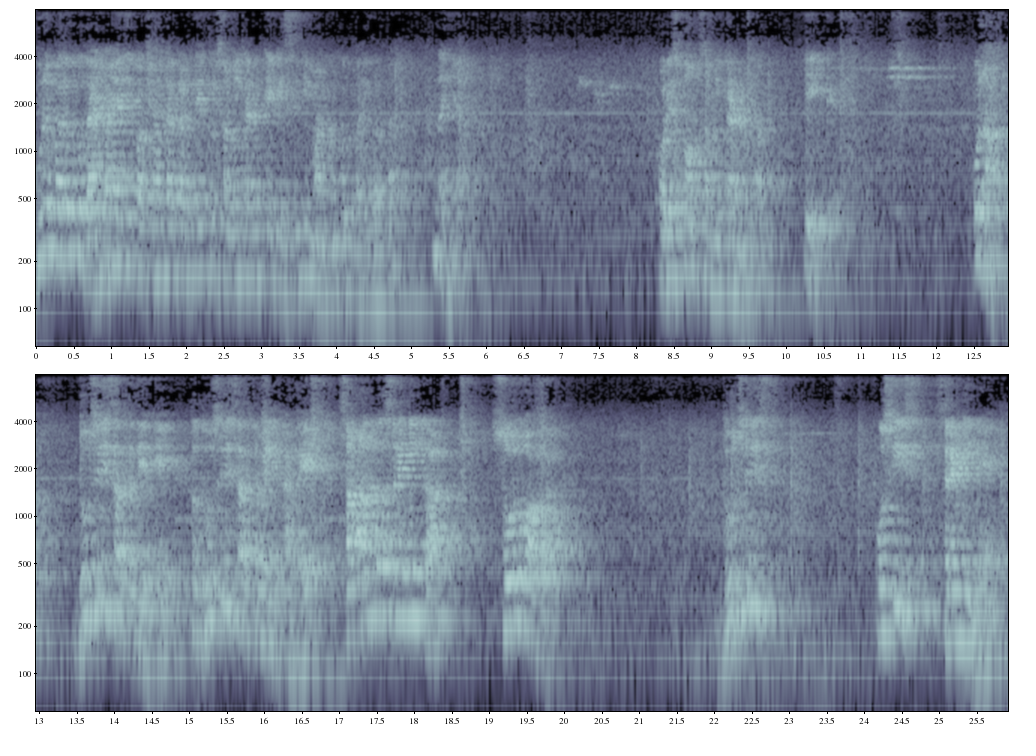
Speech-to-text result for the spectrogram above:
पूरे पदों को दाएँ बाएँ यदि पक्षांतर करते हैं तो समीकरण के किसी भी मान में कोई परिवर्तन नहीं आता और इसको हम समीकरण नंबर एक कहते पुनः, दूसरी शर्त देखें तो दूसरी शर्त में लिखा है, समांतर श्रेणी का सोलवा पद। दूसरी, उसी श्रेणी में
